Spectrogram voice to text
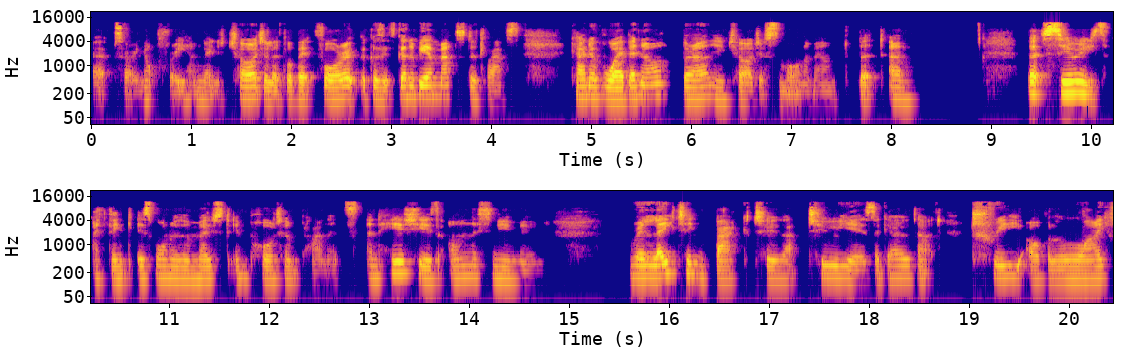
uh, sorry, not free. I'm going to charge a little bit for it because it's going to be a masterclass kind of webinar, but I only charge a small amount. But um, but Ceres, I think, is one of the most important planets, and here she is on this new moon, relating back to that two years ago, that tree of life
